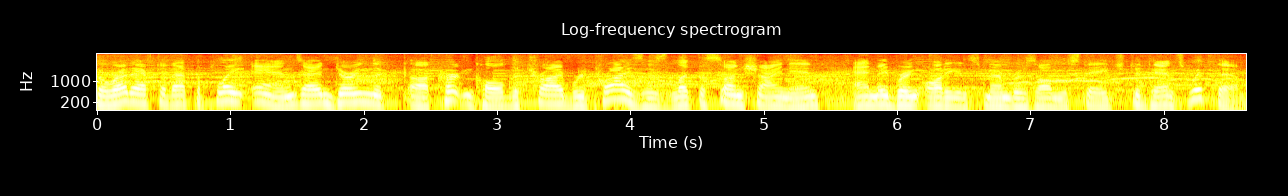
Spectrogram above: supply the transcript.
So right after that, the play ends, and during the uh, curtain call, the tribe reprises "Let the Sun Shine In," and they bring audience members on the stage to dance with them.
